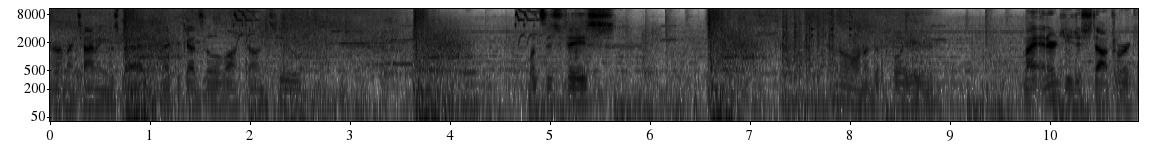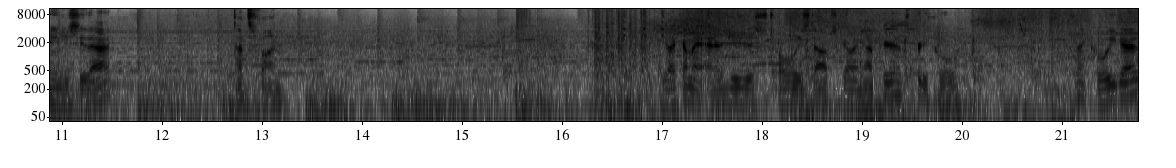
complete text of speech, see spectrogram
Ah, my timing was bad. Mecha Godzilla locked on too. What's his face? I don't want to deploy either. My energy just stopped working. Did you see that? That's fun. You like how my energy just totally stops going up here? That's pretty cool. Isn't that cool, you guys?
